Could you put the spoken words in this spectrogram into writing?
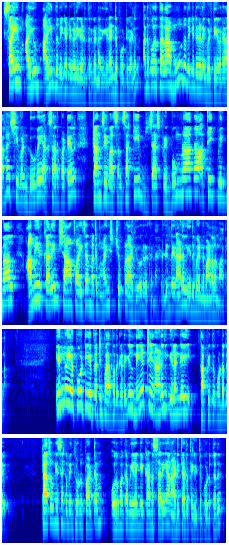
சைம் அயூப் ஐந்து விக்கெட்டுகளை எடுத்திருக்கிறார் இரண்டு போட்டிகளில் அதுபோல தலா மூன்று விக்கெட்டுகளை வீழ்த்தியவராக சிவன் டூபே அக்சார் பட்டேல் டன்சிம் ஹசன் சகீப் ஜஸ்பிரீத் பும்ரா அத்தீக் இக்பால் அமீர் கலீம் ஷா ஃபைசல் மற்றும் ஆயுஷ் சுக்லா ஆகியோர் இருக்கிறார்கள். இன்றைய நாளில் எது வேண்டுமானாலும் மாறலாம். இன்றைய போட்டியை பற்றி பார்ப்பதற்கிடையில் நேற்றைய நாளில் இலங்கை தப்பித்துக் கொண்டது. பேத்தூனி சங்கமின் துடுப்பாட்டம் ஒரு பக்கம் இலங்கைக்கான சரியான அடித்தடத்தை இட்டுக் கொடுத்தது.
